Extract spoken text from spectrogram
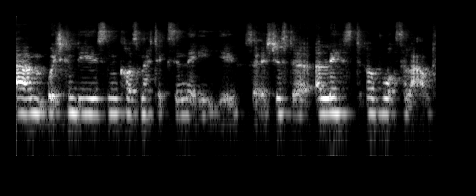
um, which can be used in cosmetics in the EU. So it's just a, a list of what's allowed.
